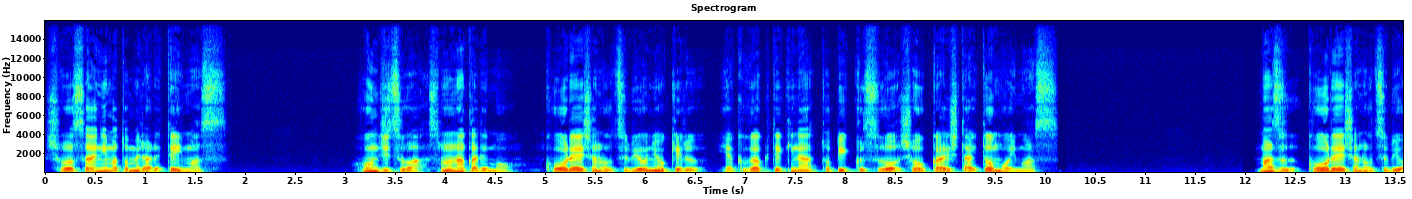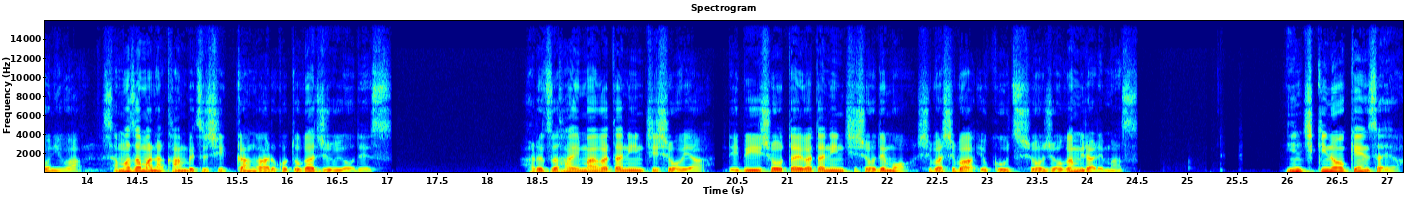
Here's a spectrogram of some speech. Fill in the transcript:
詳細にまとめられています。本日はその中でも高齢者のうつ病における薬学的なトピックスを紹介したいと思います。まず、高齢者のうつ病には様々な鑑別疾患があることが重要です。アルツハイマー型認知症やレビー小体型認知症でもしばしば抑うつ症状が見られます。認知機能検査や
